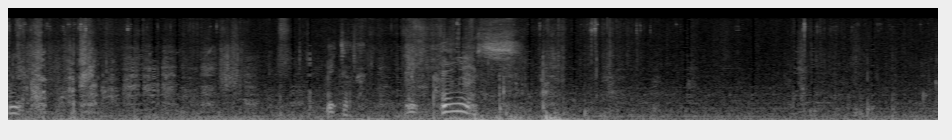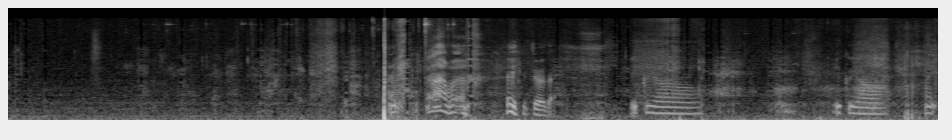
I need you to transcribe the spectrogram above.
はいはいちょうだいはい、はい、よ。しはいあはいちょうだい行くよ。行くよ。はい。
